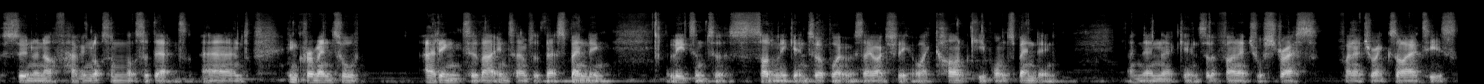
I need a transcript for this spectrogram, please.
soon enough having lots and lots of debt and incremental adding to that in terms of their spending leads them to suddenly get into a point where they say, oh, actually, oh, I can't keep on spending. And then they get into the financial stress, financial anxieties,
